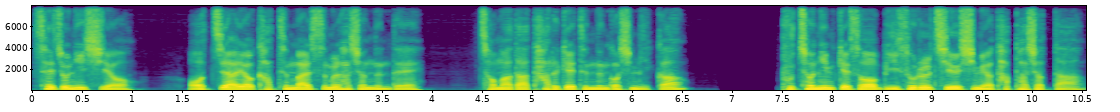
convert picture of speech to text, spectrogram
세존이시여, 어찌하여 같은 말씀을 하셨는데 저마다 다르게 듣는 것입니까? 부처님께서 미소를 지으시며 답하셨다.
